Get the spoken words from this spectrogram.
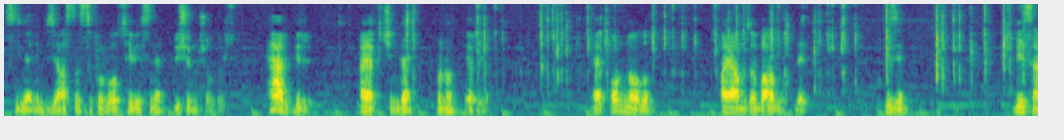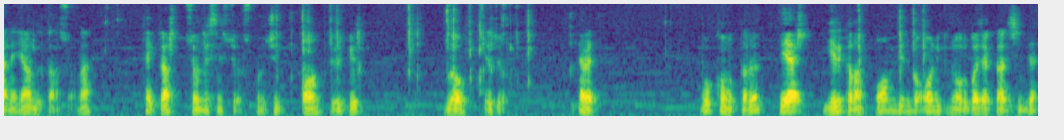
sinyalimizi aslında 0 volt seviyesine düşürmüş oluyoruz. Her bir ayak içinde bunu yapacağız. Evet 10 nolu ayağımıza bağlı ve bizim bir saniye yandıktan sonra tekrar sönmesini istiyoruz. Bunun için 10 virgül low yazıyorum. Evet. Bu komutları diğer geri kalan 11 ve 12 nolu bacaklar için de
